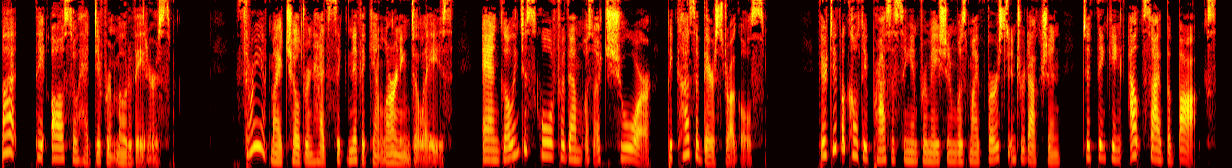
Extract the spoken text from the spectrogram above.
but they also had different motivators. Three of my children had significant learning delays, and going to school for them was a chore because of their struggles. Their difficulty processing information was my first introduction to thinking outside the box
